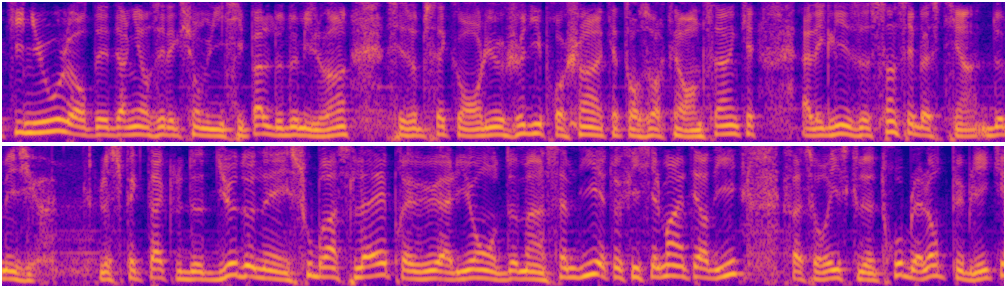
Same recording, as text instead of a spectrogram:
Quignou lors des dernières élections municipales de 2020. Ces obsèques auront lieu jeudi prochain à 14h45 à l'église Saint-Sébastien de Mézieux. Le spectacle de Dieudonné sous bracelet, prévu à Lyon demain samedi, est officiellement interdit face au risque de troubles à l'ordre public.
